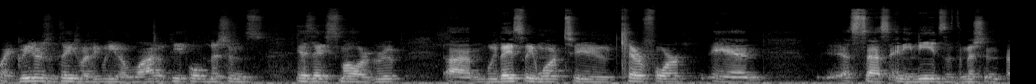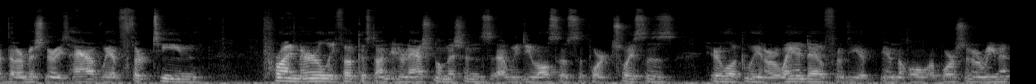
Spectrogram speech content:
like greeters and things where I think we need a lot of people, missions is a smaller group. Um, we basically want to care for and assess any needs that the mission that our missionaries have. We have 13 primarily focused on international missions. Uh, we do also support choices here locally in Orlando for the in the whole abortion arena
